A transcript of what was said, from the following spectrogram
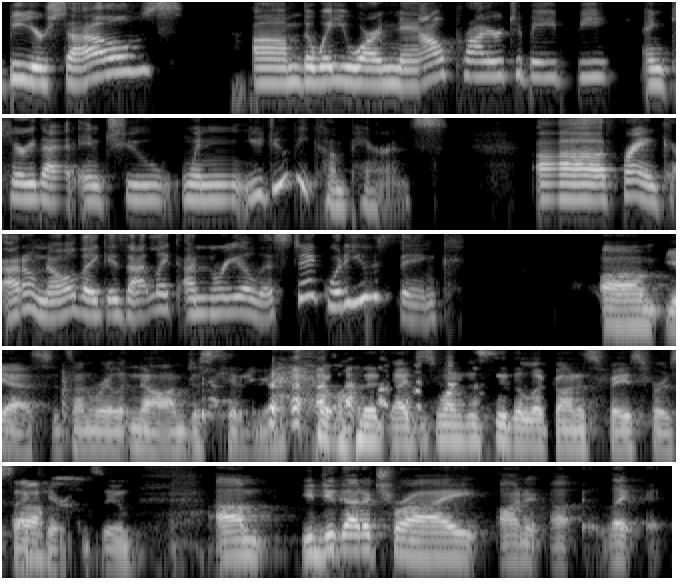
be yourselves um, the way you are now prior to baby and carry that into when you do become parents. Uh frank i don't know like is that like unrealistic? What do you think um, yes, it's unreal. No, I'm just kidding. I, wanted, I, just wanted to see the look on his face for a sec oh. here on Zoom. Um, you do got to try on it. Uh, like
